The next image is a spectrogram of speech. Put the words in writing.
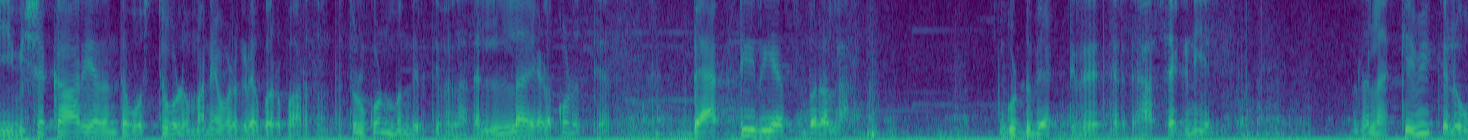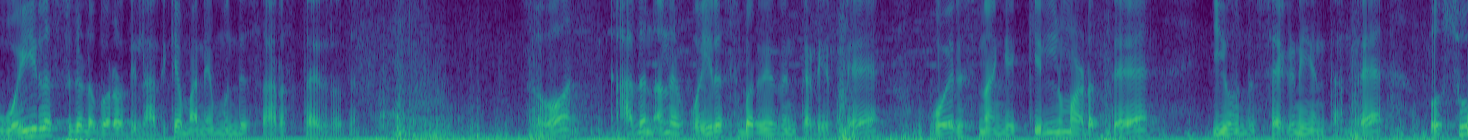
ಈ ವಿಷಕಾರಿಯಾದಂಥ ವಸ್ತುಗಳು ಮನೆ ಒಳಗಡೆ ಬರಬಾರ್ದು ಅಂತ ತಿಳ್ಕೊಂಡು ಬಂದಿರ್ತೀವಲ್ಲ, ಅದೆಲ್ಲ ಎಳ್ಕೊಳ್ಳುತ್ತೆ ಅದು. ಬ್ಯಾಕ್ಟೀರಿಯಾಸ್ ಬರಲ್ಲ. ಗುಡ್ ಬ್ಯಾಕ್ಟೀರಿಯಾ ಇರ್ತಿರುತ್ತೆ ಆ ಸಗಣಿಯಲ್ಲಿ. ಅದೆಲ್ಲ ಕೆಮಿಕಲು ವೈರಸ್ಗಳು ಬರೋದಿಲ್ಲ. ಅದಕ್ಕೆ ಮನೆ ಮುಂದೆ ಸಾರಿಸ್ತಾ ಇದ್ರು ಅದನ್ನು. ಸೊ ಅದನ್ನು ಅಂದರೆ ವೈರಸ್ ಬರೆಯೋದಂಗೆ ತಡೆಯುತ್ತೆ ವೈರಸ್ನ ಹಂಗೆ ಕಿಲ್ ಮಾಡುತ್ತೆ ಈ ಒಂದು ಸಗಣಿ ಅಂತಂದರೆ ಹಸು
